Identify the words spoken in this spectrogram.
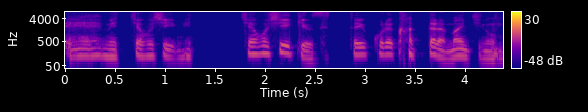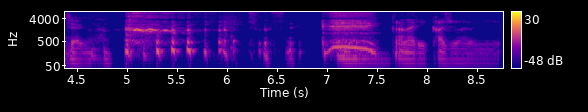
ええめっちゃ欲しい。めっちゃ欲しいけど、絶対これ買ったら毎日飲んじゃうよな。そうですねうん。かなりカジュアルに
